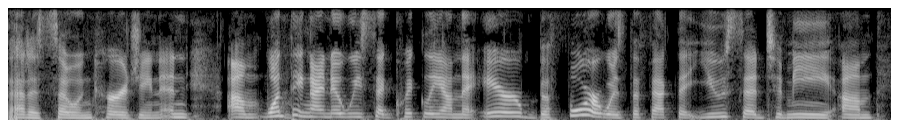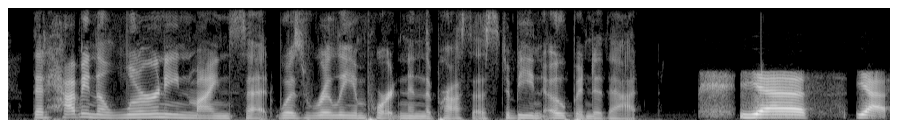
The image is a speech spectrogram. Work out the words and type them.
that is so encouraging. And um, one thing I know we said quickly on the air before was the fact that you said to me um, that having a learning mindset was really important in the process, to being open to that. Yes, yes.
